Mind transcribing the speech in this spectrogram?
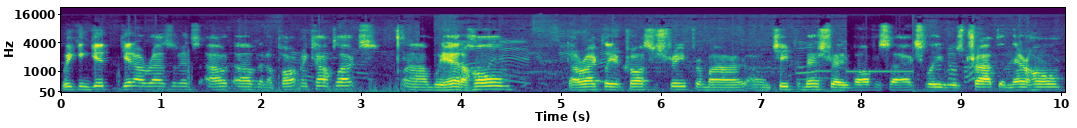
we can get, get our residents out of an apartment complex. Um, we had a home directly across the street from our, our chief administrative officer, actually, was trapped in their home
